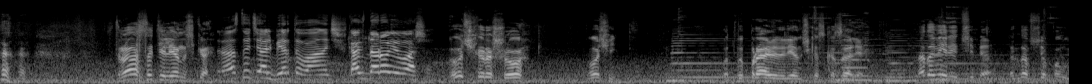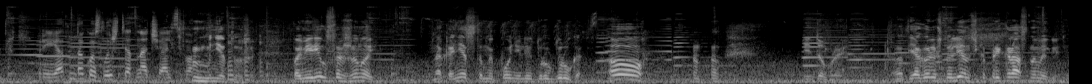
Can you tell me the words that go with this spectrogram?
Здравствуйте, Леночка. Здравствуйте, Альберт Иванович. Как здоровье ваше? Очень хорошо. Очень. Вот вы правильно, Леночка, сказали. Надо верить в себя, тогда все получится. Приятно такое слышать от начальства. Мне тоже. Помирился с женой. Наконец-то мы поняли друг друга. О! День добрый. Вот я говорю, что Леночка прекрасно выглядит.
